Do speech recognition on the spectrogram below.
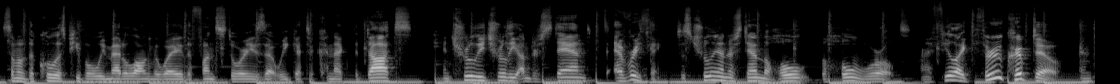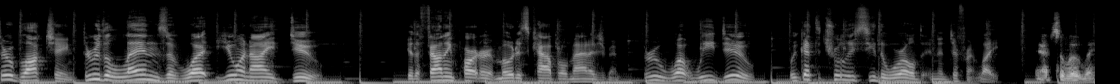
some of the coolest people we met along the way, the fun stories that we get to connect the dots, and truly truly understand everything. Just truly understand the whole the whole world. And i feel like through crypto and through blockchain through the lens of what you and i do you're the founding partner at modus capital management. Through what we do we get to truly see the world in a different light. Absolutely.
